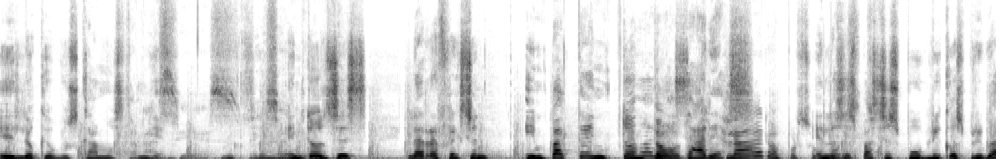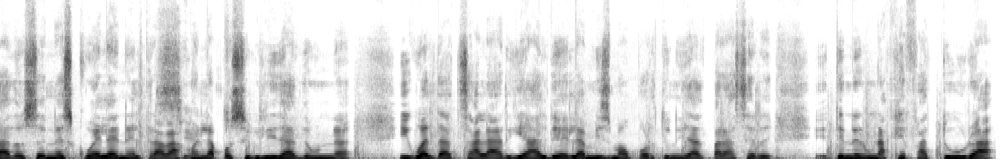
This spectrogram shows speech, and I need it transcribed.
es lo que buscamos también. Así es. Entonces, la reflexión impacta en todas las áreas. claro, por En los supuesto. espacios públicos, privados, en la escuela, en el trabajo, en la posibilidad de una igualdad salarial, de la misma oportunidad para hacer, eh, tener una jefatura,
